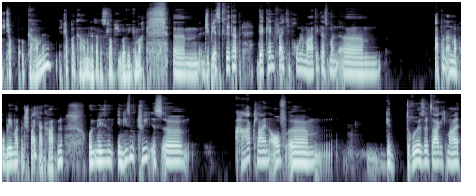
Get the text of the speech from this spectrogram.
ich glaube Garmin, ich glaube bei Garmin hat er das glaube ich überwiegend gemacht, ähm, GPS-Gerät hat, der kennt vielleicht die Problematik, dass man ähm, ab und an mal Probleme hat mit Speicherkarten und in diesem, in diesem Tweet ist äh, haarklein auf ähm, gedröselt, sage ich mal,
